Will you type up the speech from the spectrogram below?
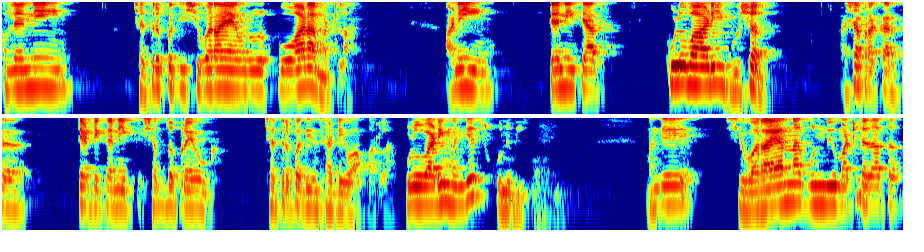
फुलेंनी छत्रपती शिवरायांवर पोवाडा म्हटला आणि त्यांनी त्यात कुळवाडी भूषण अशा प्रकारचं त्या ठिकाणी एक शब्दप्रयोग छत्रपतींसाठी वापरला. कुळवाडी म्हणजेच कुणबी. म्हणजे शिवरायांना कुणबी म्हटलं जातं.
